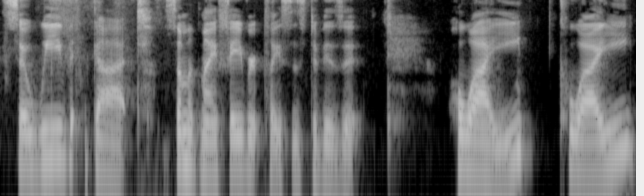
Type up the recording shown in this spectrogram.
So we've got some of my favorite places to visit. Hawaii, Kauai,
